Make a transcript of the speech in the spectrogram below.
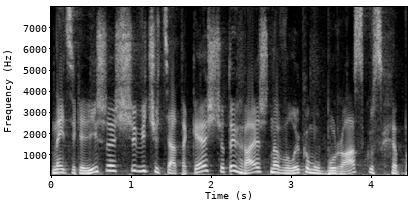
Найцікавіше, що відчуття таке, що ти граєш на великому бураску з ХП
